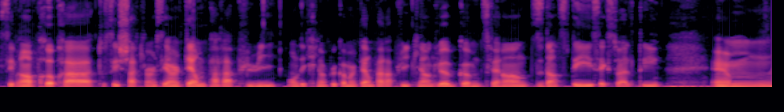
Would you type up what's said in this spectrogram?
c'est vraiment propre à tous et chacun. C'est un terme parapluie. On le décrit un peu comme un terme parapluie qui englobe comme différentes identités, sexualités. Euh,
